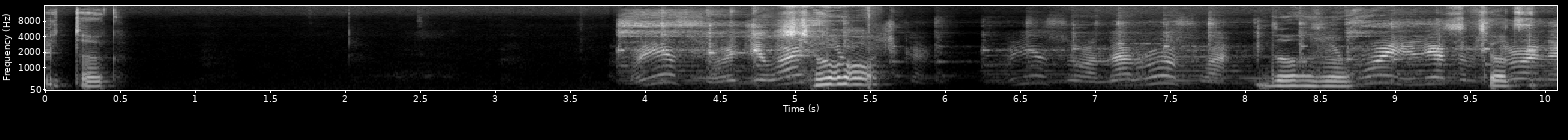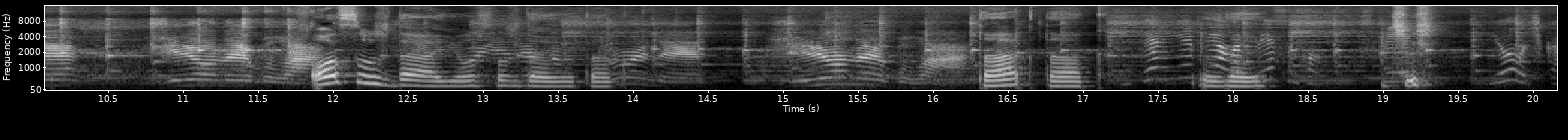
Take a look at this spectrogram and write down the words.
І так. В лесу родилась Что? елочка. В лесу она росла. Дуже. Зимой и летом Что ты? стройная, зеленая была. Осуждаю, осуждаю, так. Стройная, зеленая была. Так, так. Знаю. Елочка,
